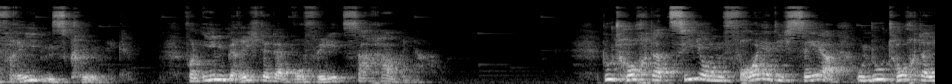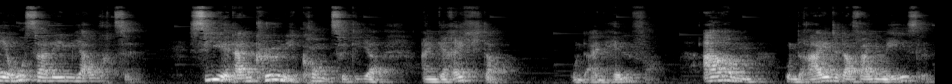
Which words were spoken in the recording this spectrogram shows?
Friedenskönig. Von ihm berichtet der Prophet Zacharia. Du Tochter Zion, freue dich sehr, und du Tochter Jerusalem, jauchze. Siehe, dein König kommt zu dir, ein Gerechter und ein Helfer, arm und reitet auf einem Esel,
